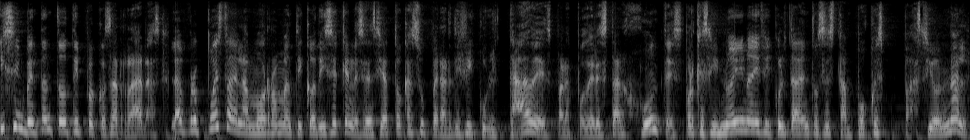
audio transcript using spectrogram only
Y se inventan todo tipo de cosas raras. La propuesta del amor romántico dice que en esencia toca superar dificultades para poder estar juntos, porque si no hay una dificultad, entonces tampoco es pasional,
